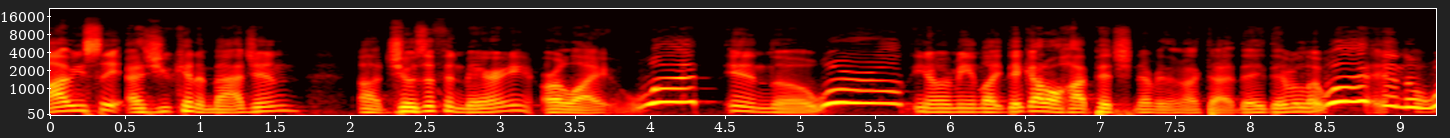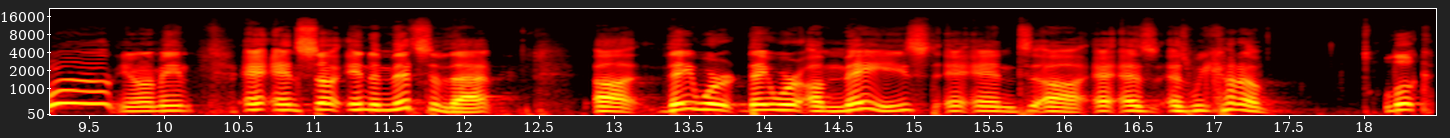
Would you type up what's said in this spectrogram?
obviously, as you can imagine, uh, Joseph and Mary are like, What in the world? You know what I mean? Like they got all high pitched and everything like that. They they were like, What in the world? You know what I mean? And, and so in the midst of that, uh, they were they were amazed, and uh, as as we kind of look,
